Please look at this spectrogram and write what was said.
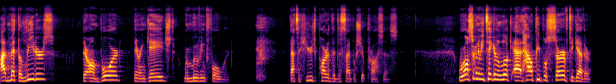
I've met the leaders, they're on board, they're engaged, we're moving forward. That's a huge part of the discipleship process. We're also going to be taking a look at how people serve together.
